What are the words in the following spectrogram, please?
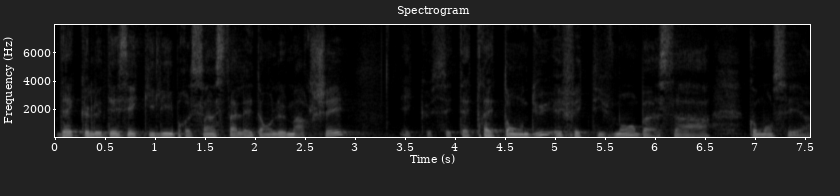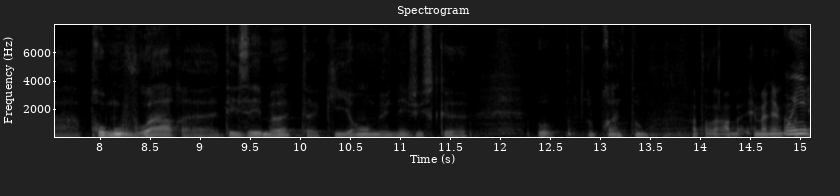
dès que le déséquilibre s'installait dans le marché, et que c'était très tendu, effectivement, ben, ça a commencé à promouvoir euh, des émeutes qui ont mené jusqu'au au printemps. Emmanuel oui,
